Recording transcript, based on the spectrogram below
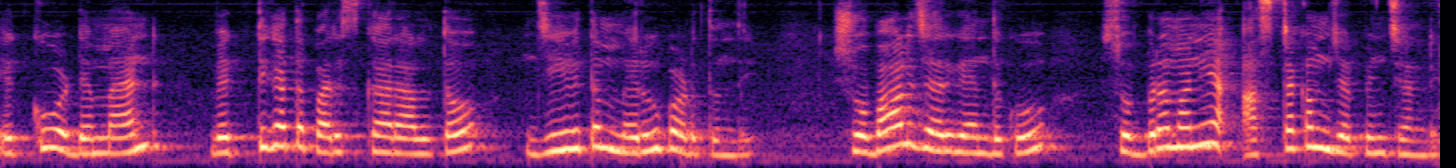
ఎక్కువ డిమాండ్ వ్యక్తిగత పరిష్కారాలతో జీవితం మెరుగుపడుతుంది. శుభాలు జరిగేందుకు సుబ్రహ్మణ్య అష్టకం జపించండి.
